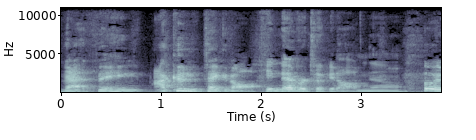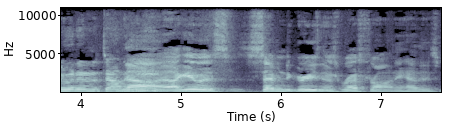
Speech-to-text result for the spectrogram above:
That thing, I couldn't take it off. He never took it off. No, we went into town to no, eat. like it was seven degrees in this restaurant and he had this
